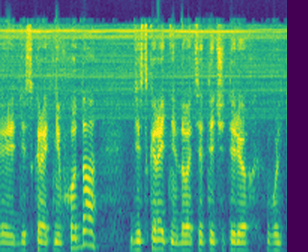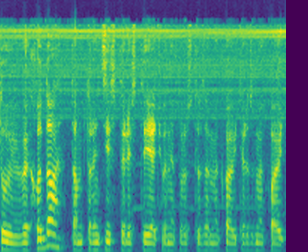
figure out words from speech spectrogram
е, дискретні входа, дискретні 24 вольтові вихода. Там транзистори стоять, вони просто замикають, розмикають.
